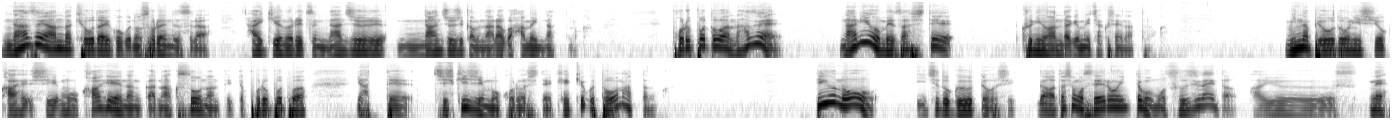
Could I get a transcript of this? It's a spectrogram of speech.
なぜあんな兄弟国のソ連ですら、配給の列に何十、何十時間も並ぶ羽目になったのか。ポルポトはなぜ、何を目指して国をあんだけめちゃくちゃになったのか。みんな平等にしよう、貨幣し、もう貨幣なんかなくそうなんて言って、ポルポトはやって、知識人も殺して、結局どうなったのか。っていうのを一度ググってほしい。だから私も正論言ってももう通じないと、ああいうね、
